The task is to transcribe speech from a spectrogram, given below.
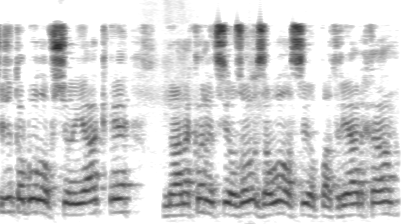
čiže to bolo všelijaké, no a nakoniec si ho zavolal si ho patriarcha,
